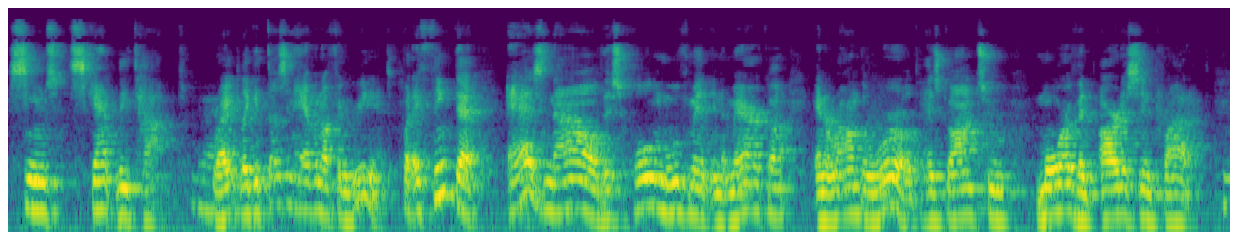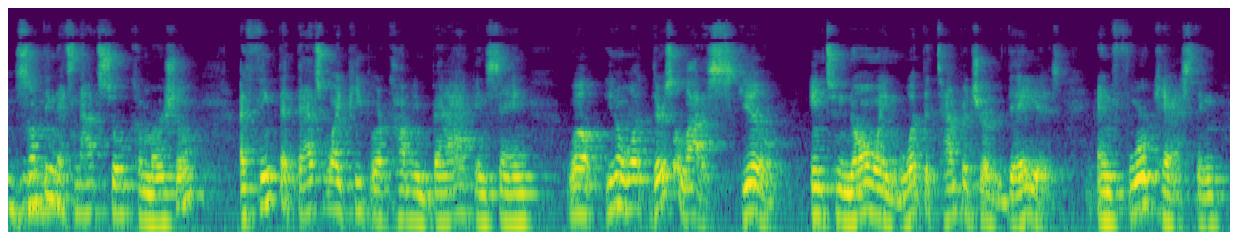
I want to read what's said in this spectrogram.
seems scantily topped, right. right? Like it doesn't have enough ingredients. But I think that as now this whole movement in America and around the world has gone to more of an artisan product, mm-hmm. something that's not so commercial, I think that that's why people are coming back and saying, well, you know what, there's a lot of skill into knowing what the temperature of the day is and forecasting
